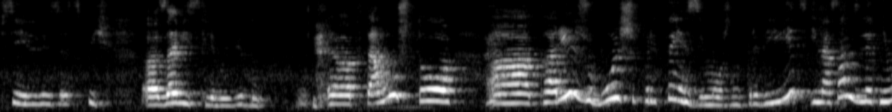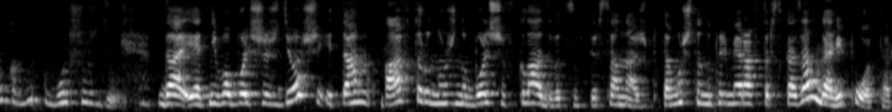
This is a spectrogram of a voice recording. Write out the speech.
все весь этот спич э, завистливый веду, к тому, что а Кариджу больше претензий можно предъявить, и на самом деле от него как будто больше ждешь. Да, и от него больше ждешь, и там автору нужно больше вкладываться в персонажа, потому что, например, автор сказал Гарри Поттер,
